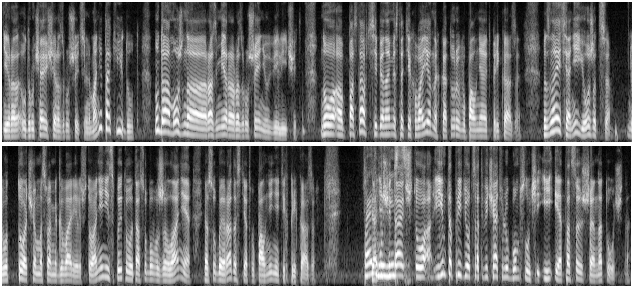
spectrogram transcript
и удручающе разрушительным? Они так и идут. Ну да, можно размер разрушения увеличить, но э, поставьте себя на место тех военных, которые выполняют приказы. Вы знаете, они ежатся. И вот то, о чем мы с вами говорили, что они не испытывают особого желания и особой радости от выполнения этих приказов. Поэтому Они есть... считают, что им-то придется отвечать в любом случае, и это совершенно точно.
